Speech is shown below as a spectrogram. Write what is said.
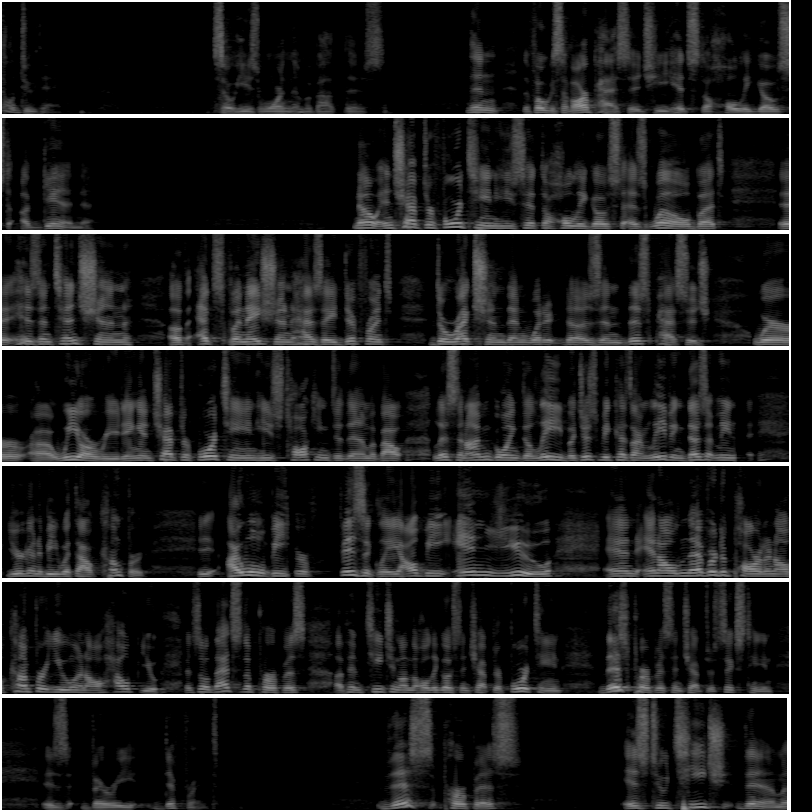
Don't do that. So he's warned them about this. Then, the focus of our passage, he hits the Holy Ghost again. Now, in chapter 14, he's hit the Holy Ghost as well, but uh, his intention of explanation has a different direction than what it does in this passage where uh, we are reading. In chapter 14, he's talking to them about listen, I'm going to leave, but just because I'm leaving doesn't mean you're going to be without comfort. I won't be here physically, I'll be in you and, and I'll never depart, and I'll comfort you, and I'll help you. And so that's the purpose of him teaching on the Holy Ghost in chapter 14. This purpose in chapter 16 is very different. This purpose is to teach them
